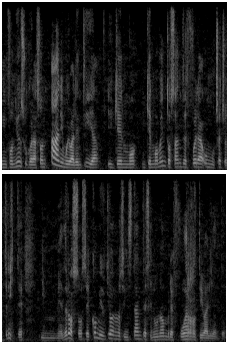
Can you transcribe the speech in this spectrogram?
infundió en su corazón ánimo y valentía, y que, en que en momentos antes fuera un muchacho triste y medroso, se convirtió en unos instantes en un hombre fuerte y valiente.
